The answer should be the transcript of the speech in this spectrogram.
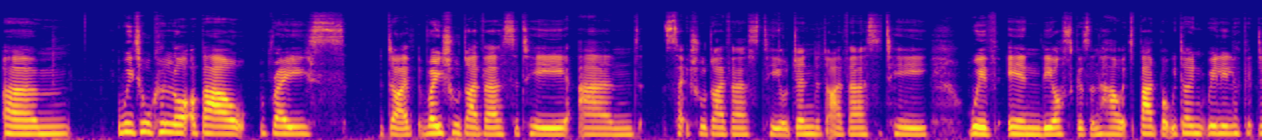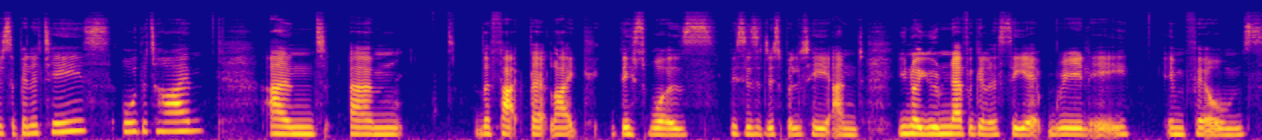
um, we talk a lot about race, di- racial diversity, and sexual diversity or gender diversity within the Oscars and how it's bad, but we don't really look at disabilities all the time. And um, the fact that like this was this is a disability and you know you're never going to see it really in films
